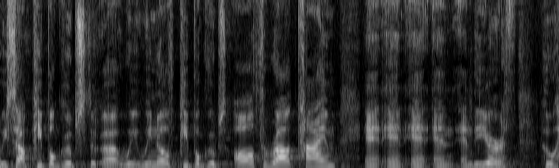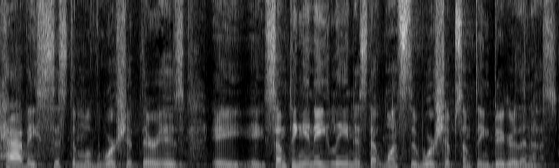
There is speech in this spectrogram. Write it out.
We saw people groups, uh, we, we know of people groups all throughout time and, and, and, and the earth who have a system of worship. There is a, a, something innately in us that wants to worship something bigger than us.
